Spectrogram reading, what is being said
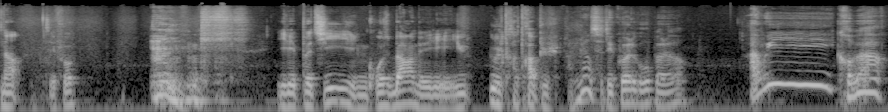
Non, c'est faux. il est petit, il a une grosse barbe et il est ultra trapu. Ah merde, c'était quoi le groupe alors? Ah oui, Crowbar.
